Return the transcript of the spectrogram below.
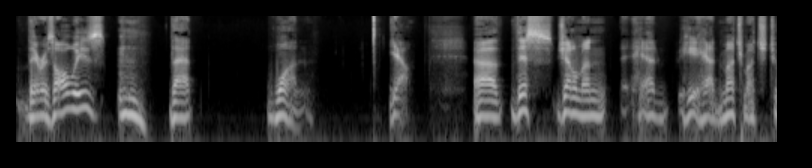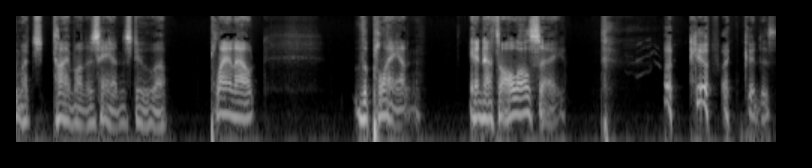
there is always that one. Yeah. Uh, this gentleman had he had much much too much time on his hands to uh, plan out the plan, and that's all I'll say. oh my goodness!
